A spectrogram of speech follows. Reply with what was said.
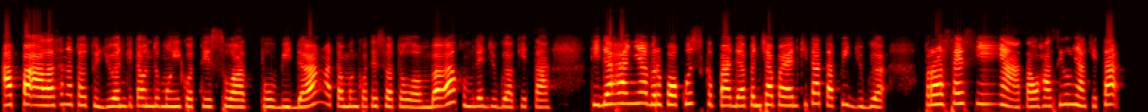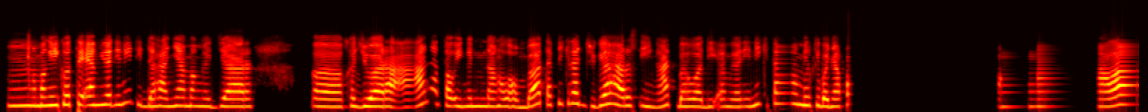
apa alasan atau tujuan kita untuk mengikuti suatu bidang atau mengikuti suatu lomba, kemudian juga kita tidak hanya berfokus kepada pencapaian kita, tapi juga prosesnya atau hasilnya. Kita mm, mengikuti MUN ini tidak hanya mengejar uh, kejuaraan atau ingin menang lomba, tapi kita juga harus ingat bahwa di MUN ini kita memiliki banyak pengalaman,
